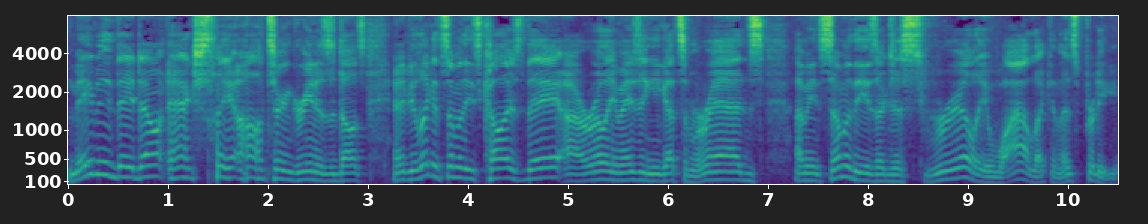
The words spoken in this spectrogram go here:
maybe they don't actually all turn green as adults. And if you look at some of these colors, they are really amazing. You got some reds. I mean, some of these are just really wild looking. That's pretty,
